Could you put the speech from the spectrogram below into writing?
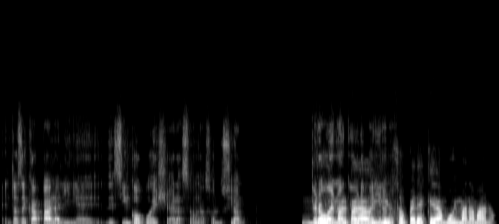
Entonces capaz la línea de 5 puede llegar a ser una solución. Pero muy bueno, mal parado. Y. Enzo Pérez queda muy mano a mano.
